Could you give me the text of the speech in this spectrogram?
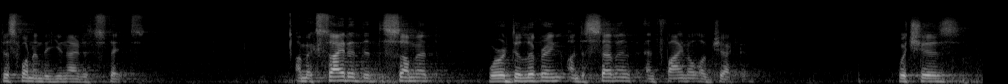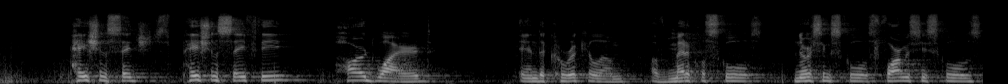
this one in the United States. I'm excited that the summit we're delivering on the seventh and final objective, which is patient, sa patient safety hardwired in the curriculum of medical schools, nursing schools, pharmacy schools,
